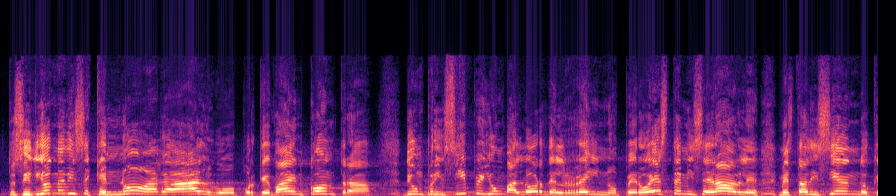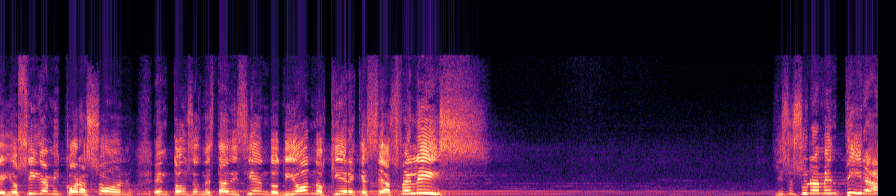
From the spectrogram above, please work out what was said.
Entonces, si Dios me dice que no haga algo porque va en contra de un principio y un valor del reino, pero este miserable me está diciendo que yo siga mi corazón, entonces me está diciendo, Dios no quiere que seas feliz. Y eso es una mentira.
